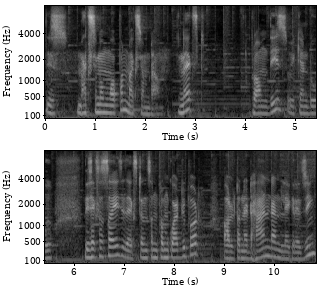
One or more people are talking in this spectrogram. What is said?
This maximum open maximum down. Next from this we can do this exercise is extension from quadruped alternate hand and leg raising.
